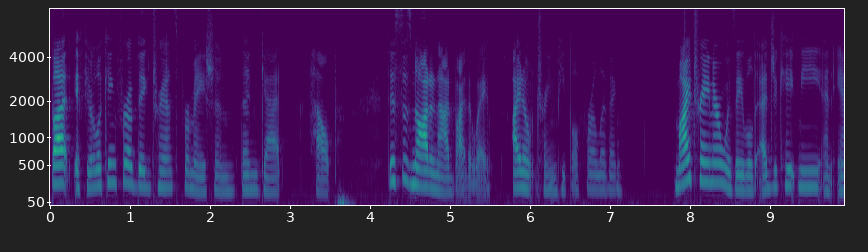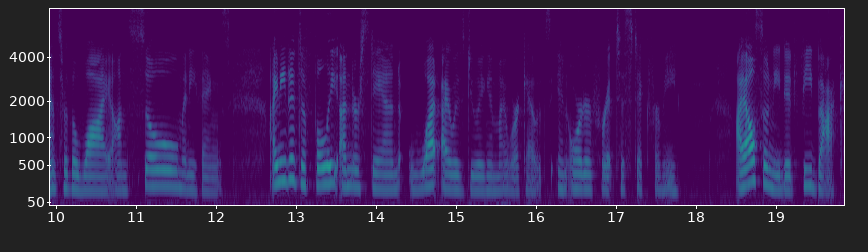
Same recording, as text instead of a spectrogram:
But if you're looking for a big transformation, then get help. This is not an ad, by the way. I don't train people for a living. My trainer was able to educate me and answer the why on so many things. I needed to fully understand what I was doing in my workouts in order for it to stick for me. I also needed feedback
